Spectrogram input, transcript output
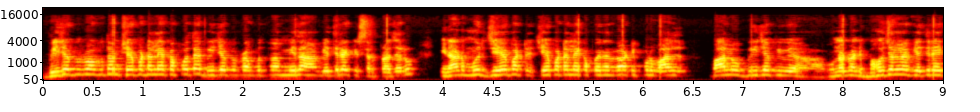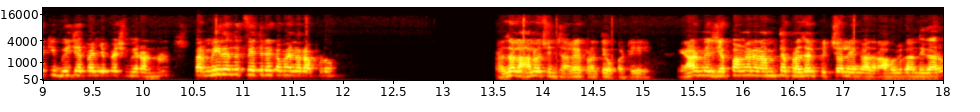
బీజేపీ ప్రభుత్వం చేపట్టలేకపోతే బీజేపీ ప్రభుత్వం మీద వ్యతిరేకిస్తారు ప్రజలు. ఈనాడు మీరు చేపట్ట చేపట్టలేకపోయినారు కాబట్టి ఇప్పుడు వాళ్ళు వాళ్ళు బీజేపీ ఉన్నటువంటి బహుజనుల వ్యతిరేకి బీజేపీ అని చెప్పేసి మీరు అంటున్నారు. మరి మీరు ఎందుకు వ్యతిరేకమైనారు అప్పుడు? ప్రజలు ఆలోచించాలి ప్రతి ఒక్కటి. ఈనాడు మీరు చెప్పంగానే నమ్మితే ప్రజలు పిచ్చోళ్ళు ఏం కాదు. రాహుల్ గాంధీ గారు.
